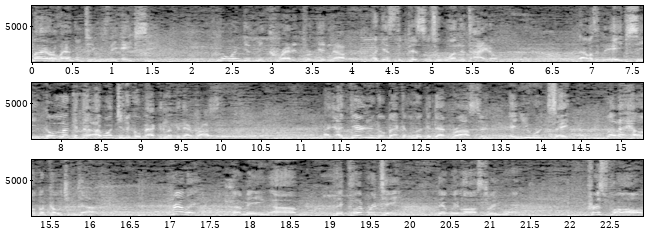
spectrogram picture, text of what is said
my Orlando team is the HC. No one gives me credit for getting up against the Pistons who won the title. That was an HC. Go look at that. I want you to go back and look at that roster. I, I dare you to go back and look at that roster, and you would say, what a hell of a coaching job. Really. I mean, um, the Clipper team that we lost 3 1. Chris Paul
